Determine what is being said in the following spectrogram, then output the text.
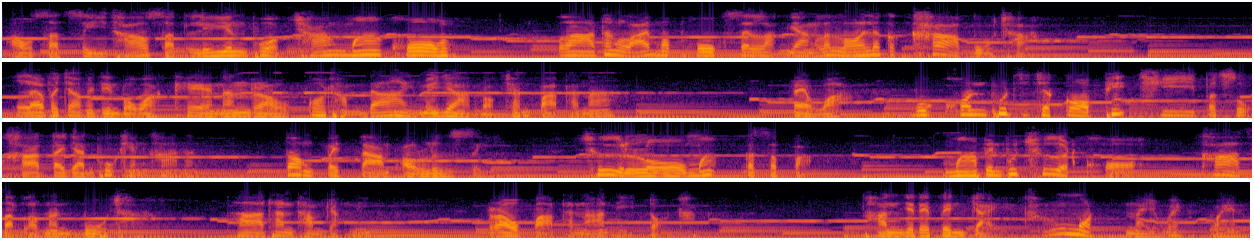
เอาสัตว์สี่เท้าสัตว์เลี้ยงพวกช้างม้าโคลาทั้งหลายมาผูกใส่หลักอย่างละร้อยแล้วก็ฆ่าบูชา แล้วพระเจ้าแผ่นดินบอกว่าแค่นั้นเราก็ทำได้ไม่ยากดอกชั้นปาถนาแต่ว่าบุคคลผู้ที่จะก่อพิธีประสุขาตยันผู้แข็งข้านั้น ต้องไปตามเอาลือสีชื่อโลมะกสปะ มาเป็นผู้เชือดคอฆ่าสัตว์เหล่านั้นบูชา ถ้าท่านทำอย่างนี้ เราปรารถนาดีต่อท่าน ท่านจะได้เป็นใหญ่ทั้งหมดในแว่นแควน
